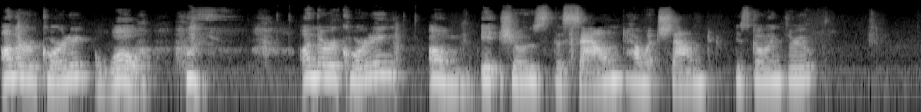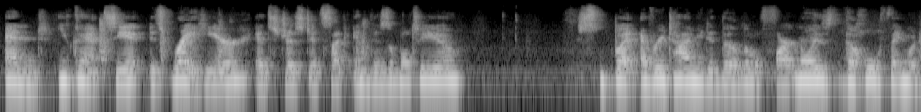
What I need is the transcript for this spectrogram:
On the recording, whoa. on the recording, um, it shows the sound, how much sound is going through. And you can't see it. It's right here. It's just, it's like invisible to you. But every time you did the little fart noise, the whole thing would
